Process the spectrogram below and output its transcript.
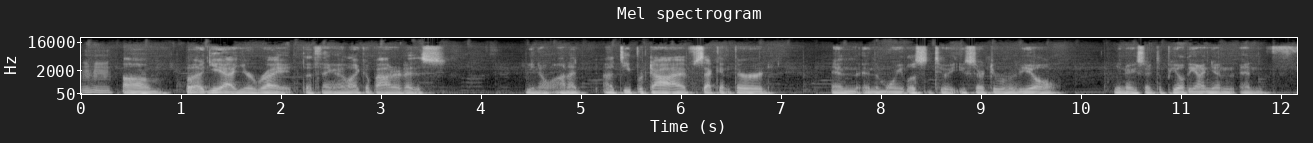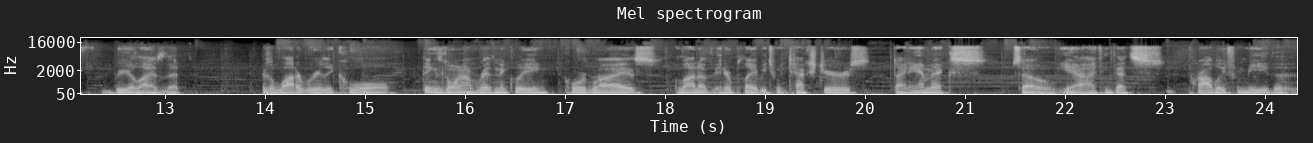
Mm-hmm. Um, but yeah, you're right. The thing I like about it is, you know, on a, a deeper dive, second, third, and and the more you listen to it, you start to reveal, you know, you start to peel the onion and realize that there's a lot of really cool things going on rhythmically, chord wise, a lot of interplay between textures, dynamics. So yeah, I think that's probably for me the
